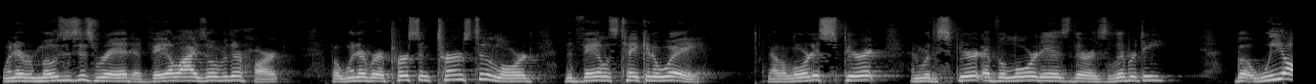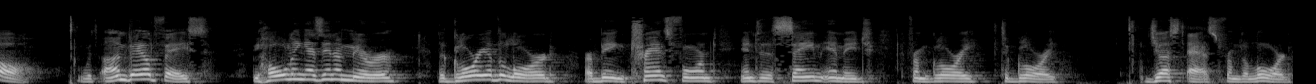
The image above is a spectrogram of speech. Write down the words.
whenever Moses is read, a veil lies over their heart but whenever a person turns to the Lord, the veil is taken away. Now the Lord is spirit, and where the spirit of the Lord is, there is liberty. But we all, with unveiled face, beholding as in a mirror the glory of the Lord, are being transformed into the same image from glory to glory, just as from the Lord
